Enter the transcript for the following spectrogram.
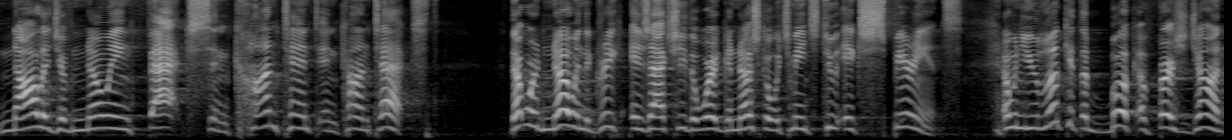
knowledge of knowing facts and content and context. That word know in the Greek is actually the word ginosko, which means to experience. And when you look at the book of First John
